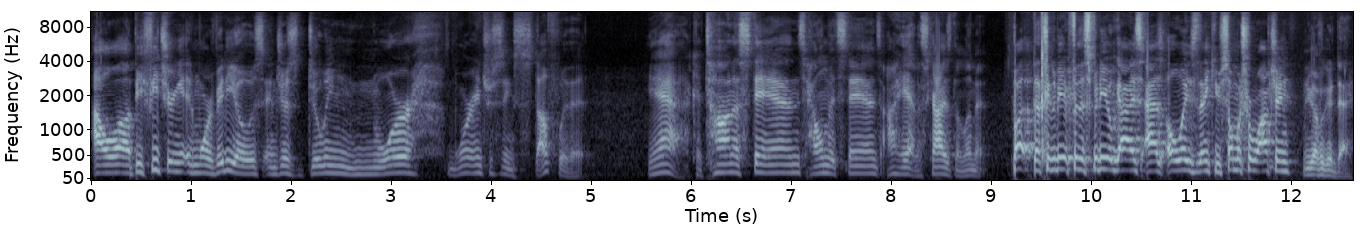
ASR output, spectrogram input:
I'll uh, be featuring it in more videos and just doing more, more interesting stuff with it. Yeah, katana stands, helmet stands. Ah, yeah, the sky's the limit. But that's gonna be it for this video, guys. As always, thank you so much for watching. You have a good day.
